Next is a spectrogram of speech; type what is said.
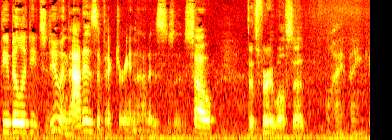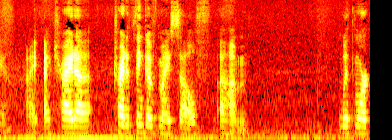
the ability to do, and that is a victory, and that is so. That's very well said. Why, thank you. I, I try to try to think of myself um, with more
